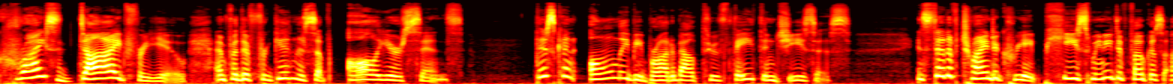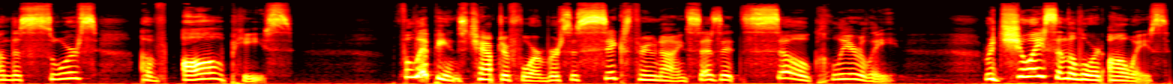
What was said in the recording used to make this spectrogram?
Christ died for you and for the forgiveness of all your sins. This can only be brought about through faith in Jesus. Instead of trying to create peace, we need to focus on the source of all peace. Philippians chapter 4 verses 6 through 9 says it so clearly. Rejoice in the Lord always.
